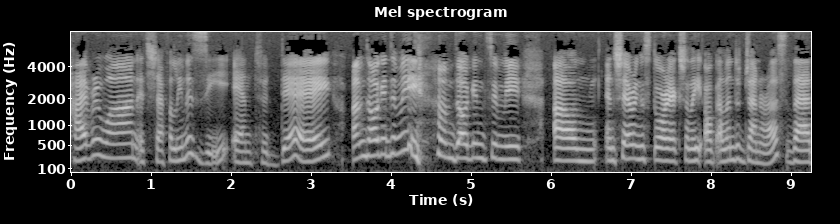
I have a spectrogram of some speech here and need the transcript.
Hi everyone, it's Chef Alina Z, and today I'm talking to me. I'm talking to me um, and sharing a story actually of Ellen DeGeneres that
